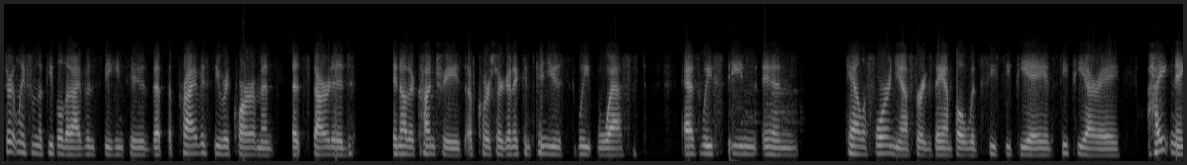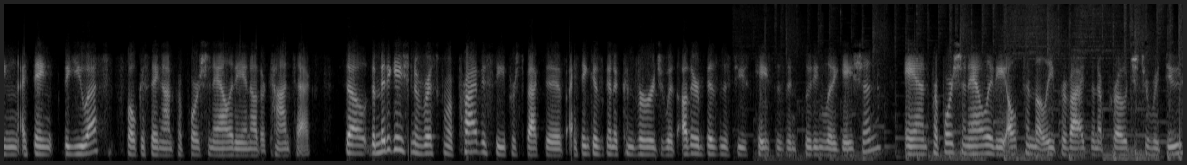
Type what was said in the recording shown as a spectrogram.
certainly from the people that I've been speaking to, that the privacy requirements that started in other countries, of course, are going to continue to sweep west, as we've seen in California, for example, with CCPA and CPRA, heightening, I think, the U.S. focusing on proportionality in other contexts. So the mitigation of risk from a privacy perspective, I think, is going to converge with other business use cases, including litigation. And proportionality ultimately provides an approach to reduce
